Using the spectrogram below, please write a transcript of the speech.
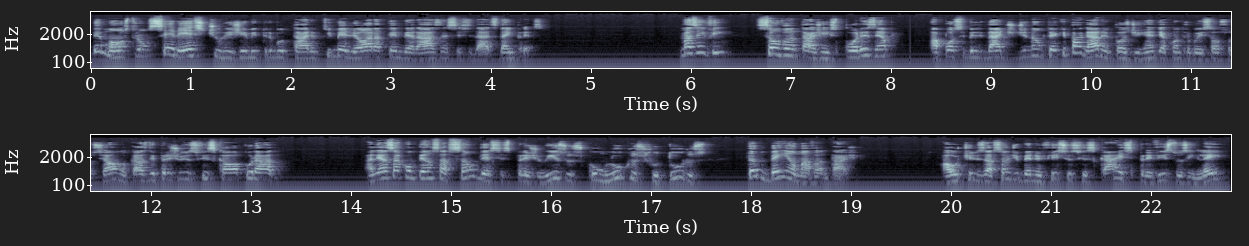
demonstram ser este o regime tributário que melhor atenderá às necessidades da empresa. Mas enfim, são vantagens, por exemplo, a possibilidade de não ter que pagar o imposto de renda e a contribuição social no caso de prejuízo fiscal apurado. Aliás, a compensação desses prejuízos com lucros futuros também é uma vantagem. A utilização de benefícios fiscais previstos em lei,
